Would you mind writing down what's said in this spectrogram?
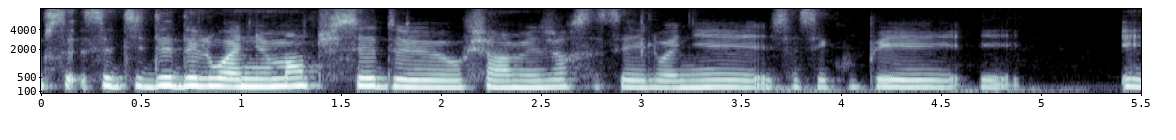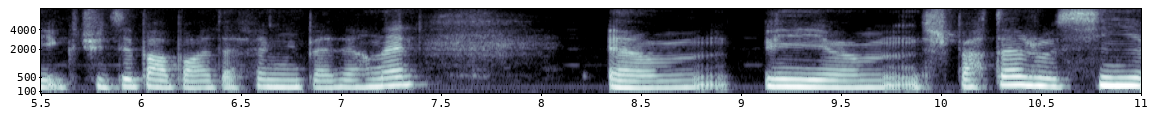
cette idée d'éloignement, tu sais, de, au fur et à mesure, ça s'est éloigné, ça s'est coupé, et, que tu disais par rapport à ta famille paternelle. Et je partage aussi,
